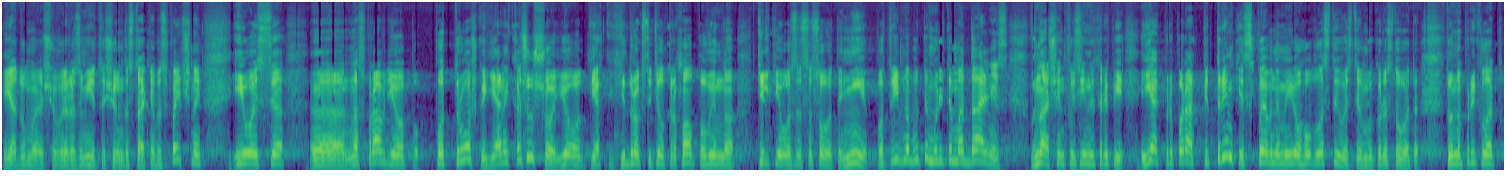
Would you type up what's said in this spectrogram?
І я думаю, що ви розумієте, що він достатньо безпечний. І ось насправді його по- потрошки, я не кажу, що його як гідрокситилкрахмал повинно тільки його застосовувати. Ні, потрібна бути мультимодальність в нашій інфузійній терапії. І як препарат підтримки з певними його властивостями використовувати, то, наприклад,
